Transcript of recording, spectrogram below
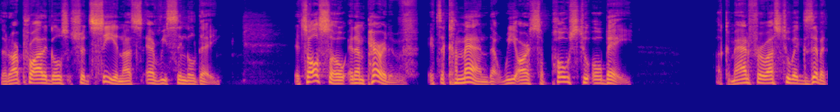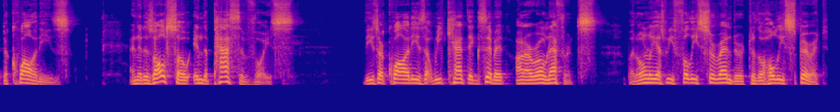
that our prodigals should see in us every single day. It's also an imperative, it's a command that we are supposed to obey, a command for us to exhibit the qualities. And it is also in the passive voice. These are qualities that we can't exhibit on our own efforts, but only as we fully surrender to the Holy Spirit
